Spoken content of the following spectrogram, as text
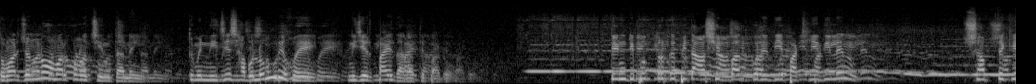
তোমার জন্য আমার কোনো চিন্তা নেই। তুমি নিজে স্বাবলম্বী হয়ে নিজের পায়ে দাঁড়াতে পারো। তিনটি পুত্রকে পিতা আশীর্বাদ করে দিয়ে পাঠিয়ে দিলেন। সব থেকে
